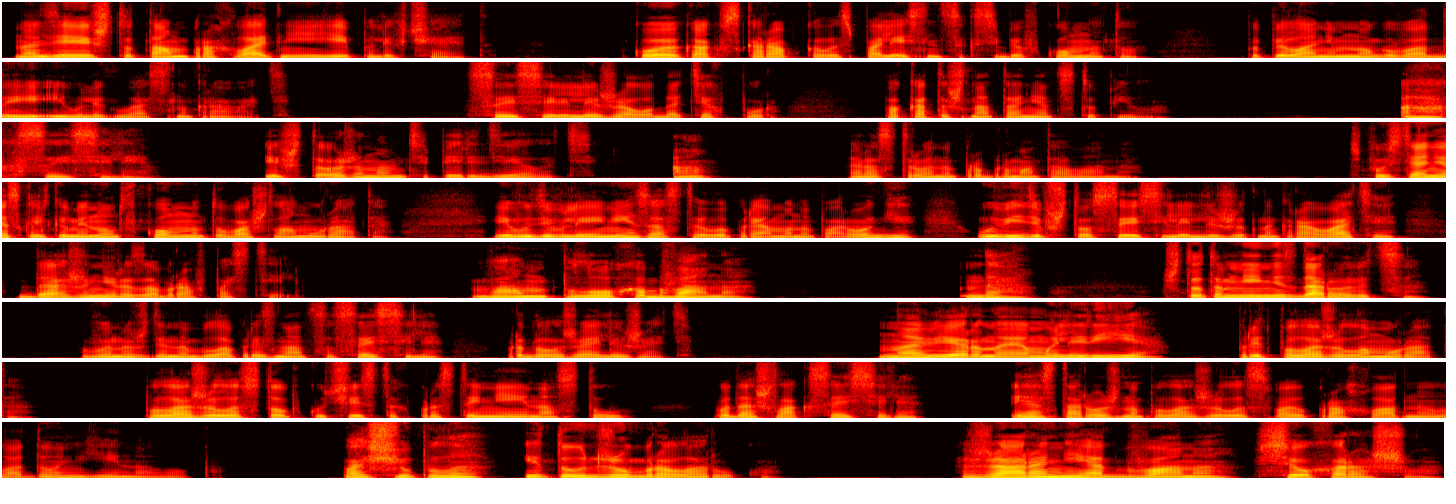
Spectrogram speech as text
с отчаянием в голосе. «Что это с тобой, Сесили?» Она медленно побрела назад в дом, надеясь, что там прохладнее и ей полегчает. Кое-как вскарабкалась по лестнице к себе в комнату, попила немного воды и улеглась на кровать. Сесили лежала до тех пор, пока тошнота не отступила. «Ах, Сесили, и что же нам теперь делать, а?» — расстроенно пробормотала она. Спустя несколько минут в комнату вошла Мурата и в удивлении застыла даже не разобрав постель. «Вам плохо, Бвана?» «Да. Что-то мне не здоровится», — вынуждена была признаться Сесили, продолжая лежать. «Наверное, малярия», — предположила Мурата. Положила стопку чистых простыней на стул, подошла к Сесили и осторожно положила свою прохладную ладонь ей на лоб. Пощупала и тут же убрала руку. «Жара нет, Бвана, все хорошо.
